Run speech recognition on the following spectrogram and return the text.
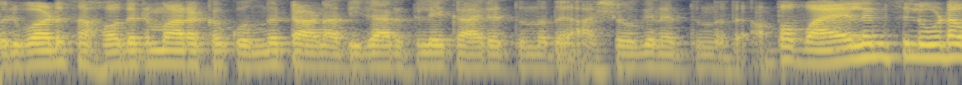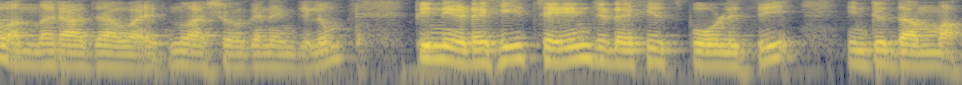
ഒരുപാട് സഹോദരന്മാരൊക്കെ കൊന്നിട്ടാണ് അധികാരത്തിലേക്ക് ആരെത്തുന്നത് അശോകൻ എത്തുന്നത്. അപ്പോൾ വയലൻസിലൂടെ വന്ന രാജാവായിരുന്നു അശോകനെങ്കിലും പിന്നീട് he changed his policy into dhamma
